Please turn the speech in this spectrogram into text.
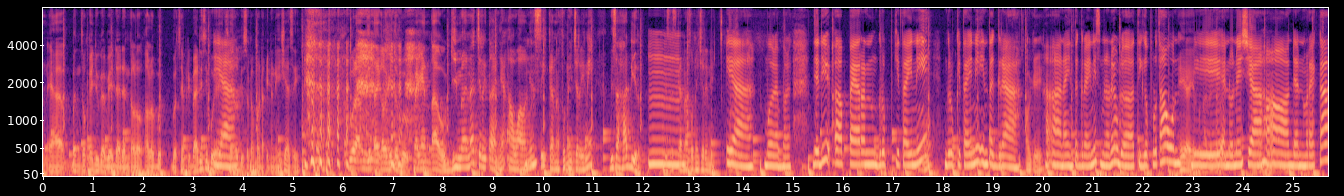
dan ya bentuknya juga beda dan kalau kalau buat buat saya pribadi sih Bu ya, Iya. saya lebih suka produk Indonesia sih. Bu lanjut aja kalau gitu Bu. Pengen tahu gimana ceritanya awalnya Hmm. sih karena furniture ini bisa hadir bisnis karena furniture ini. Iya, boleh boleh. Jadi uh, parent group kita ini, grup kita ini Integra. Oke. Ha-ha, nah Integra ini sebenarnya udah 30 tahun Iya, iya, di. Indonesia ha-ha. dan mereka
